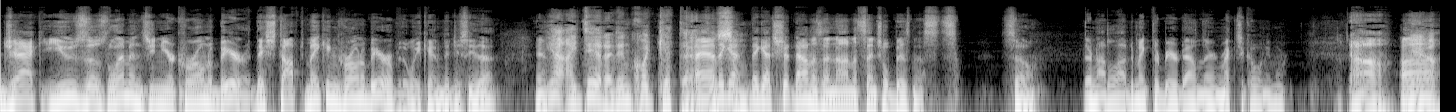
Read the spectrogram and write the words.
Jack, use those lemons in your Corona beer. They stopped making Corona beer over the weekend. Did you see that? Yeah, I did. I didn't quite get that. Uh, they got some- they got shut down as a non-essential business, so they're not allowed to make their beer down there in Mexico anymore. Oh, Uh, yeah.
